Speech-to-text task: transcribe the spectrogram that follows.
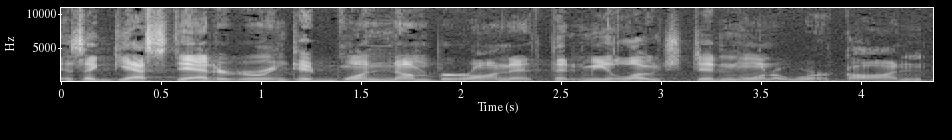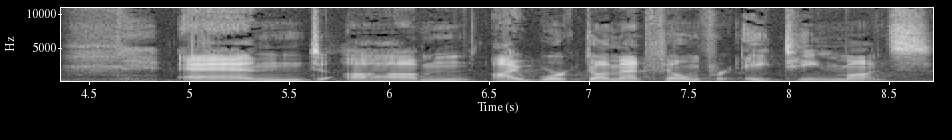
as a guest editor and did one number on it that Milos didn't want to work on, and um, I worked on that film for 18 months.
